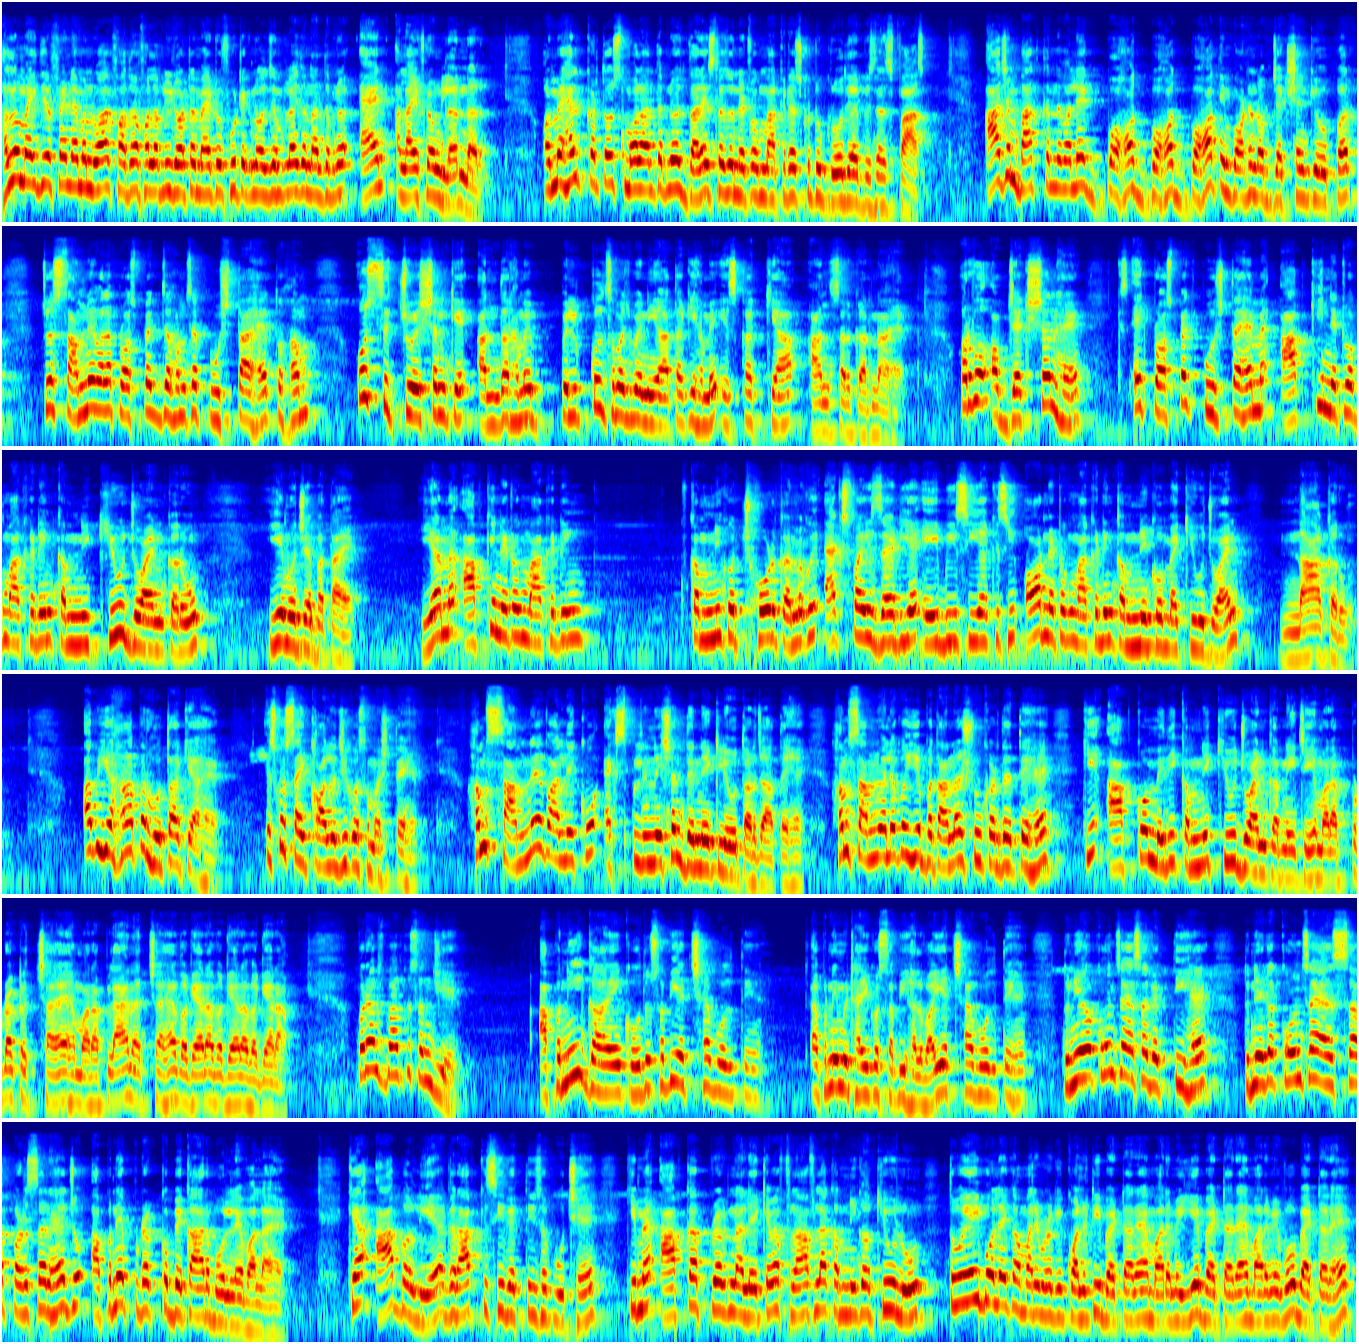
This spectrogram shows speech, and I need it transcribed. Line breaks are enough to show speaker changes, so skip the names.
Hello, my dear friend. I'm Anurag, father of a lovely daughter, married to food technology employees, an entrepreneur, and a lifelong learner. और मैं help करता हूँ small entrepreneurs direct sellers और network marketers को to grow their business fast आज हम बात करने वाले एक बहुत बहुत बहुत इंपॉर्टेंट ऑब्जेक्शन के ऊपर जो सामने वाला प्रोस्पेक्ट जब हमसे पूछता है तो हम उस सिचुएशन के अंदर हमें बिल्कुल समझ में नहीं आता कि हमें इसका क्या आंसर करना है और वो ऑब्जेक्शन है एक प्रोस्पेक्ट पूछता है मैं आपकी नेटवर्क मार्केटिंग कंपनी क्यों ज्वाइन करूँ ये मुझे बताएँ। या मैं आपकी नेटवर्क मार्केटिंग कंपनी को छोड़कर, मैं कोई एक्स वाई जेड या ए बी सी या किसी और नेटवर्क मार्केटिंग कंपनी को मैं क्यों ज्वाइन ना करूँ? अब यहाँ पर होता क्या है? इसको साइकोलॉजी को समझते हैं। हम सामने वाले को एक्सप्लेनेशन देने के लिए उतर जाते हैं। हम सामने वाले को ये बताना शुरू कर देते हैं कि आपको मेरी कंपनी क्यों ज्वाइन करनी चाहिए? हमारा प्रोडक्ट अच्छा है, हमारा प्लान अच्छा है, वगैरह वगैरह वगैरह। पर आप इस बात को समझिए अपनी गाय को तो सभी अच्छा बोलते हैं। अपनी मिठाई को सभी हलवाई अच्छा बोलते हैं। दुनिया का कौन सा ऐसा व्यक्ति है, दुनिया का कौन सा ऐसा पर्सन है जो अपने प्रोडक्ट को बेकार बोलने वाला है? क्या आप बोलिए, अगर आप किसी व्यक्ति से पूछें कि मैं आपका प्रोडक्ट ना लेके मैं फला फला कंपनी का क्यों लूँ तो यही बोलेगा, हमारे प्रोडक्ट की क्वालिटी बेटर है, हमारे में ये बेटर है, हमारे में वो बेटर है।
